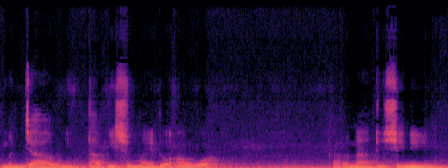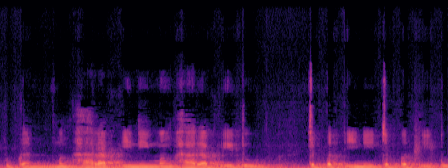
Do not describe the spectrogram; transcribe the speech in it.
menjauhi. Tapi semua itu Allah. Karena di sini bukan mengharap ini mengharap itu cepat ini cepat itu.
